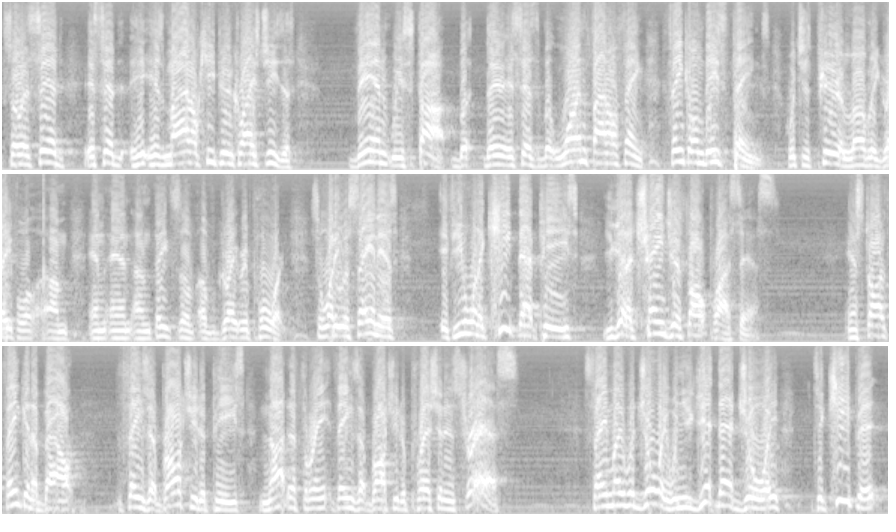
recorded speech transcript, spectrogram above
So it said, it said his mind will keep you in Christ Jesus. Then we stop. But it says, but one final thing. Think on these things, which is pure, lovely, grateful, um, and, and um, things of, of great report. So what he was saying is, if you want to keep that peace, you got to change your thought process and start thinking about the things that brought you to peace, not the th- things that brought you depression and stress. Same way with joy. When you get that joy, to keep it,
